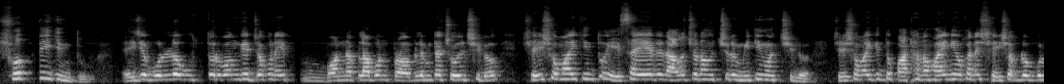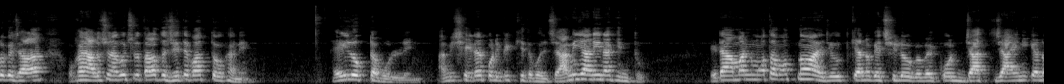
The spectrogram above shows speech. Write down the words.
সত্যি কিন্তু, এই যে বলল উত্তরবঙ্গের যখন এই বন্যা প্লাবন প্রবলেমটা চলছিল, সেই সময় কিন্তু এসআইআর এর আলোচনা হচ্ছিল মিটিং হচ্ছিল। সেই সময় কিন্তু পাঠানো হয়নি ওখানে, সেই সব লোকগুলোকে যারা ওখানে আলোচনা করছিল, তারা তো যেতে পারতো ওখানে। এই লোকটা বললেন, আমি সেটার পরিপ্রেক্ষিতে বলছি, আমি জানি না কিন্তু। এটা আমার মতামত নয় যে কেন গেছিল যায়নি কেন,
